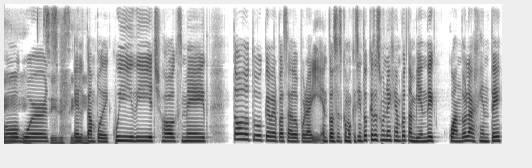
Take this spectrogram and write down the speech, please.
Hogwarts, el campo de Quidditch, Hogsmeade, todo tuvo que haber pasado por ahí. Entonces, como que siento que ese es un ejemplo también de cuando la gente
